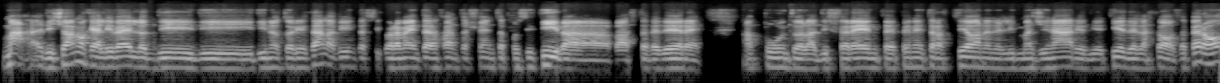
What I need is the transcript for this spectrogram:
Ma eh, diciamo che a livello di, di, di, notorietà l'ha vinta sicuramente la fantascienza positiva, basta vedere appunto la differente penetrazione nell'immaginario di E.T. e della cosa, però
